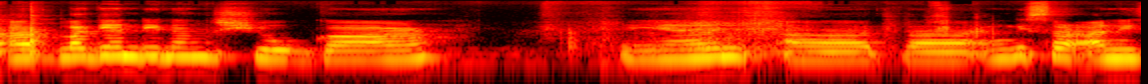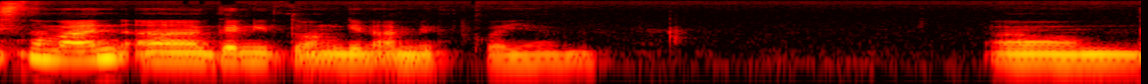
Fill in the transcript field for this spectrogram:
At lagyan din ng sugar. Ayan. At uh, ang star anise naman, uh, ganito ang ginamit ko. Ayan. Um,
